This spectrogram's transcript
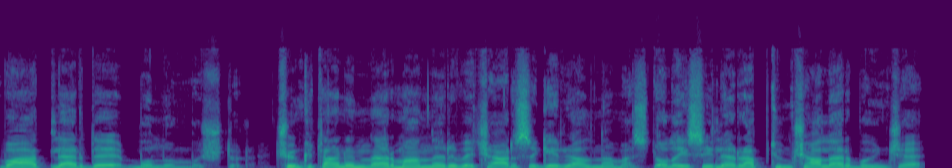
vaatlerde bulunmuştur. Çünkü Tanrı'nın armağanları ve çağrısı geri alınamaz. Dolayısıyla Rab tüm çağlar boyunca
